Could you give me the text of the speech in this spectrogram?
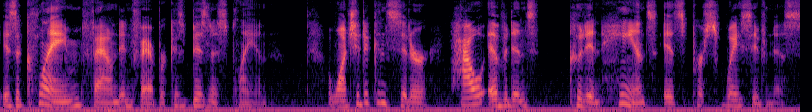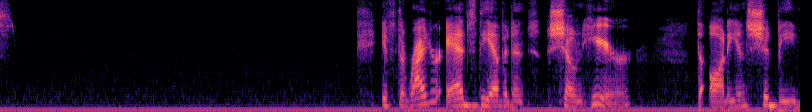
is a claim found in Fabrica's business plan. I want you to consider how evidence could enhance its persuasiveness. If the writer adds the evidence shown here, the audience should be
